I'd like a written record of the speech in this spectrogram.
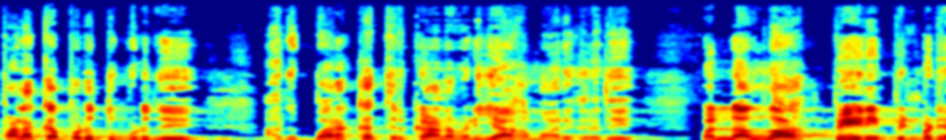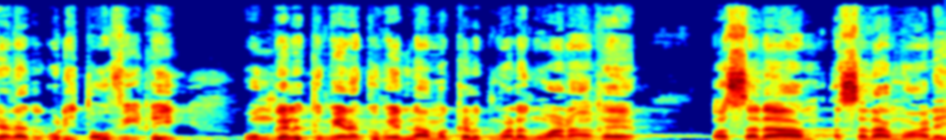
பழக்கப்படுத்தும் பொழுது அது பறக்கத்திற்கான வழியாக மாறுகிறது. வல்ல அல்லாஹ் பேணி பின்பற்றி நடக்கக்கூடிய தௌஃபீகை உங்களுக்கும் எனக்கும் எல்லா மக்களுக்கும் வழங்குவானாக. والسلام السلام عليكم.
